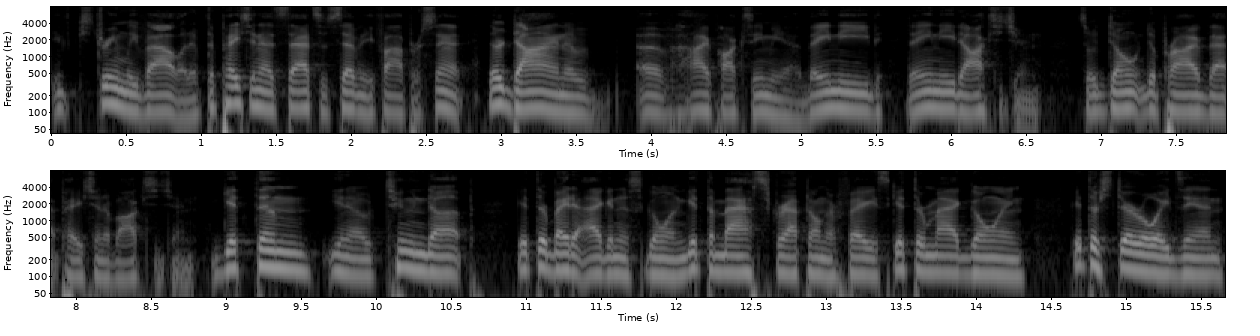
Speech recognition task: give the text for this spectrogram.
extremely valid. If the patient has stats of seventy five percent, they're dying of of hypoxemia. They need they need oxygen. So don't deprive that patient of oxygen. Get them you know tuned up. Get their beta agonists going. Get the mask strapped on their face. Get their mag going get their steroids in,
